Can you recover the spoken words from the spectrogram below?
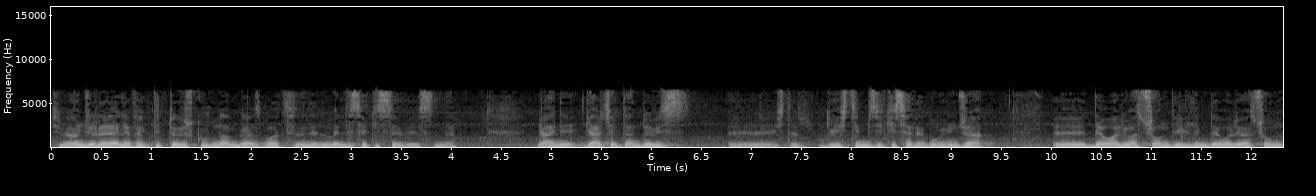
Şimdi önce reel efektif döviz kurundan biraz bahsedelim. 58 seviyesinde. Yani gerçekten döviz e, işte geçtiğimiz iki sene boyunca e, devalüasyon diyelim. Devalüasyon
